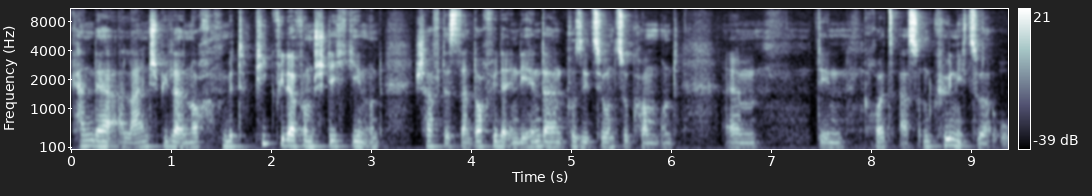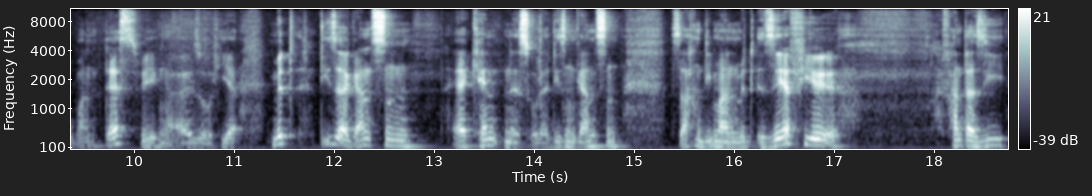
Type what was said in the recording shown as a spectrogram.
kann der Alleinspieler noch mit Pik wieder vom Stich gehen und schafft es dann doch wieder in die Hinterhandposition zu kommen und ähm, den Kreuz Ass und König zu erobern. Deswegen also hier mit dieser ganzen Erkenntnis oder diesen ganzen Sachen, die man mit sehr viel Fantasie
